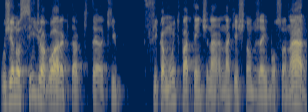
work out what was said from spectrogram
O genocídio agora, que, tá, que, tá, que fica muito patente na, na questão do Jair Bolsonaro,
